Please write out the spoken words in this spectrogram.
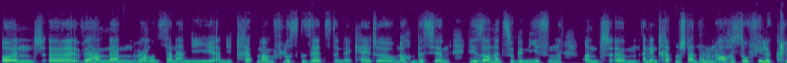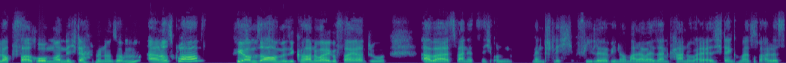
Und äh, wir haben dann, wir haben uns dann an die, an die Treppen am Fluss gesetzt in der Kälte, um noch ein bisschen die Sonne zu genießen. Und ähm, an den Treppen standen dann auch so viele Klopfer rum. Und ich dachte mir nur so, hm, alles klar, hier haben sie auch Musik Karneval gefeiert, du. Aber es waren jetzt nicht unmenschlich viele wie normalerweise an Karneval. Also ich denke mal, es war alles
